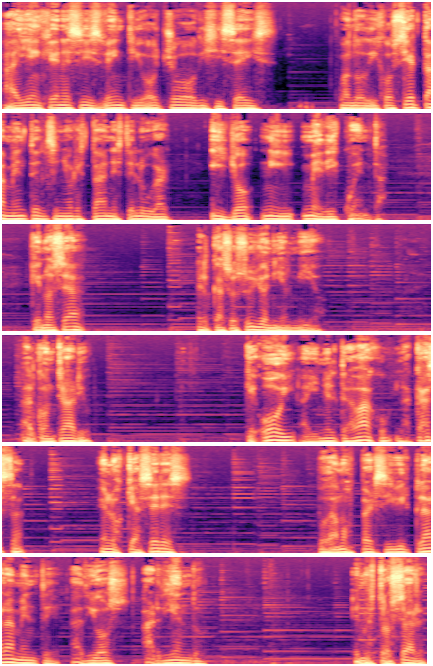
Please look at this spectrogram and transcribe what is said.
ahí en Génesis 28, 16, cuando dijo, ciertamente el Señor está en este lugar y yo ni me di cuenta, que no sea el caso suyo ni el mío. Al contrario, que hoy, ahí en el trabajo, en la casa, en los quehaceres, podamos percibir claramente a Dios ardiendo en nuestro ser,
